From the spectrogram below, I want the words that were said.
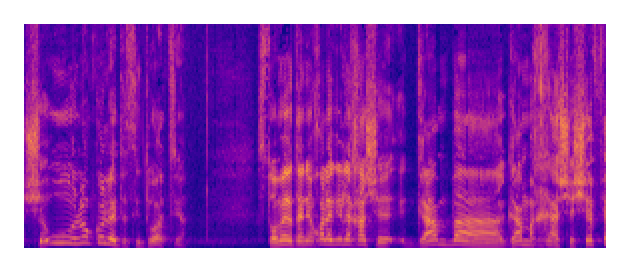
שהוא לא קולט את הסיטואציה. זאת אומרת, אני יכול להגיד לך שגם ב, אחרי ה-6-0,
